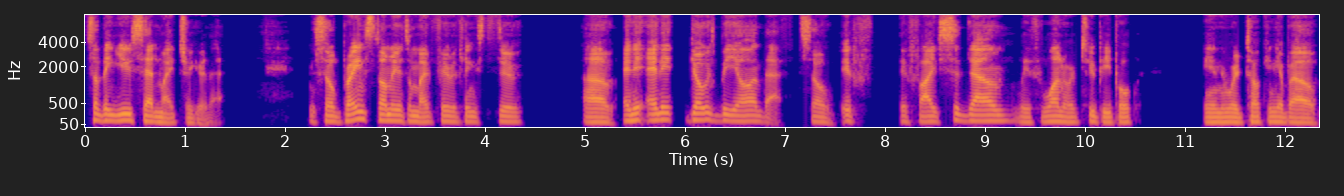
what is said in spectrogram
something you said might trigger that. And so brainstorming is one of my favorite things to do. Um, and it, and it goes beyond that. So if if I sit down with one or two people and we're talking about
